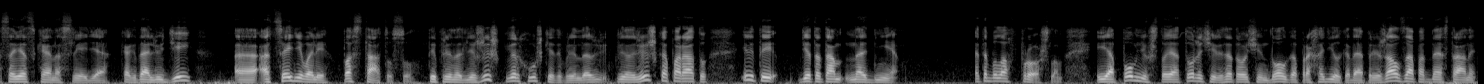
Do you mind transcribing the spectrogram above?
советское наследие, когда людей э, оценивали по статусу. Ты принадлежишь к верхушке, ты принадлежишь к аппарату, или ты где-то там на дне. Это было в прошлом. И я помню, что я тоже через это очень долго проходил, когда я приезжал в западные страны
